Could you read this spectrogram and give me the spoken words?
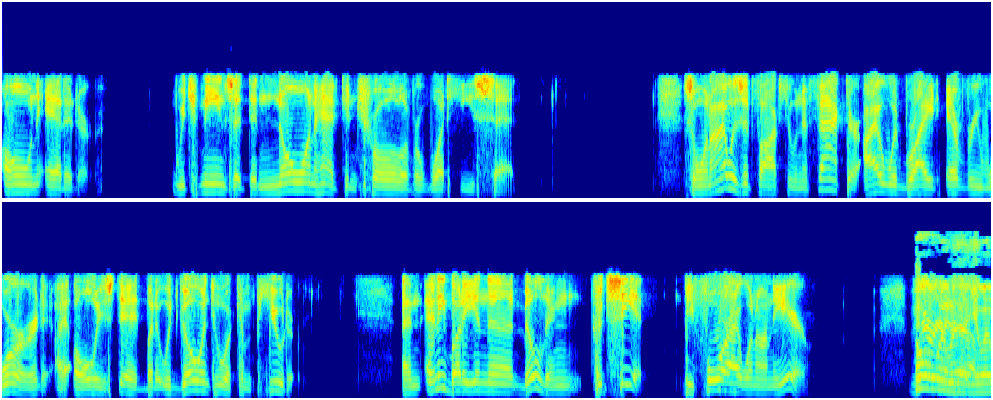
own editor, which means that the, no one had control over what he said. So when I was at Fox doing the factor, I would write every word. I always did, but it would go into a computer, and anybody in the building could see it before I went on the air. Oh, Very wait a minute, rarely.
